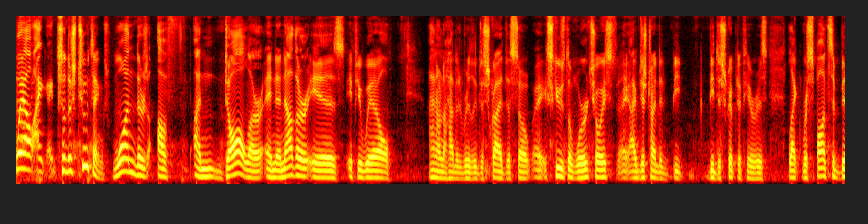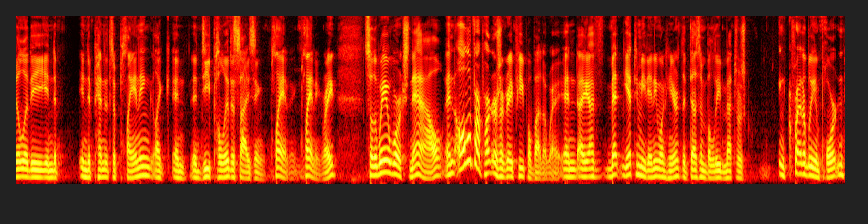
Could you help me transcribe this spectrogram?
Well, I, I- so there's two things. One, there's a dollar, and another is, if you will, I don't know how to really describe this. So uh, excuse the word choice. I, I'm just trying to be be descriptive here. Is like responsibility, inde- independence of planning, like and, and depoliticizing planning, planning, right? So the way it works now, and all of our partners are great people, by the way. And I have met yet to meet anyone here that doesn't believe Metro's incredibly important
